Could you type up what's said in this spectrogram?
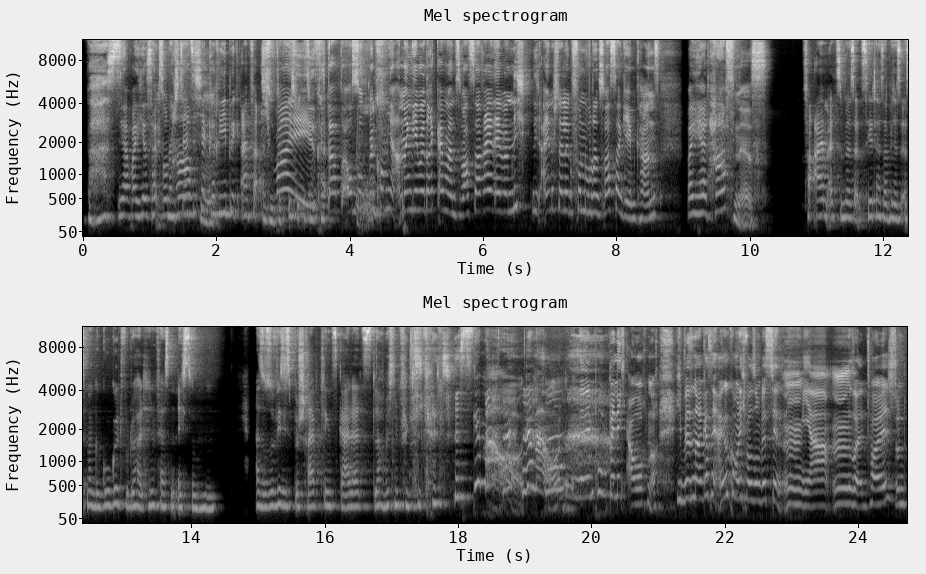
Was? Ja, weil hier ist halt so ein Man stellt Hafen. sich ja Karibik einfach. ich Also weiß. so Ich, dachte auch so, wir kommen hier an, dann gehen wir direkt einmal ins Wasser rein. Ey, wir haben nicht, nicht eine Stelle gefunden, wo du ins Wasser gehen kannst, weil hier halt Hafen ist. Vor allem, als du mir das erzählt hast, habe ich das erstmal gegoogelt, wo du halt hinfährst und ich so, hm. Also so wie sie es beschreibt, klingt es geiler, als glaube ich in Wirklichkeit ist. Genau, genau. An dem Punkt bin ich auch noch. Ich bin noch gestern angekommen und ich war so ein bisschen, mm, ja, mm, so enttäuscht. Und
